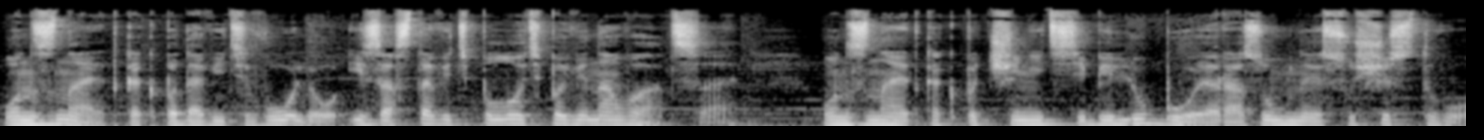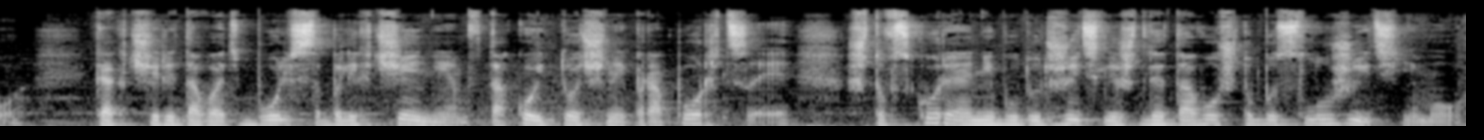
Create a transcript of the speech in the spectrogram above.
Он знает, как подавить волю и заставить плоть повиноваться. Он знает, как подчинить себе любое разумное существо, как чередовать боль с облегчением в такой точной пропорции, что вскоре они будут жить лишь для того, чтобы служить ему,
